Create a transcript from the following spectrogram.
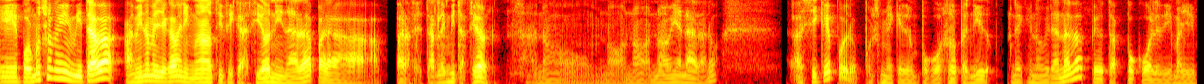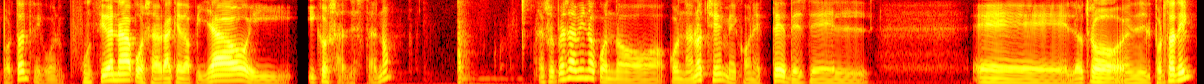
Eh, por mucho que me invitaba, a mí no me llegaba ninguna notificación ni nada para, para aceptar la invitación. O sea, no, no, no, no había nada, ¿no? Así que, bueno, pues me quedé un poco sorprendido de que no hubiera nada, pero tampoco le di mayor importancia. Digo, bueno, funciona, pues habrá quedado pillado y, cosas de estas, ¿no? La sorpresa vino cuando, cuando anoche me conecté desde el, eh, el otro, en el portátil,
